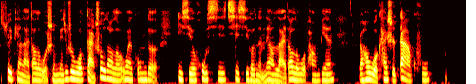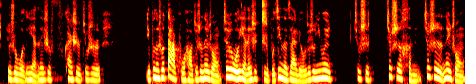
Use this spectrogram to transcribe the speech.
碎片来到了我身边，就是我感受到了外公的一些呼吸气息和能量来到了我旁边，然后我开始大哭。就是我的眼泪是开始，就是也不能说大哭哈，就是那种，就是我的眼泪是止不尽的在流，就是因为就是就是很就是那种，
